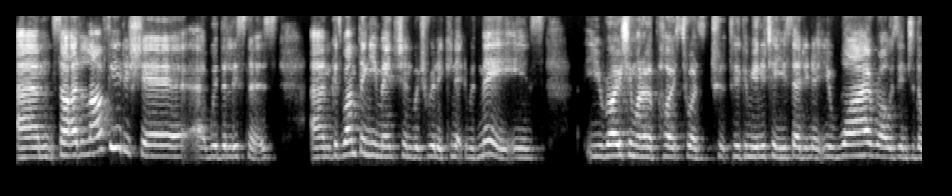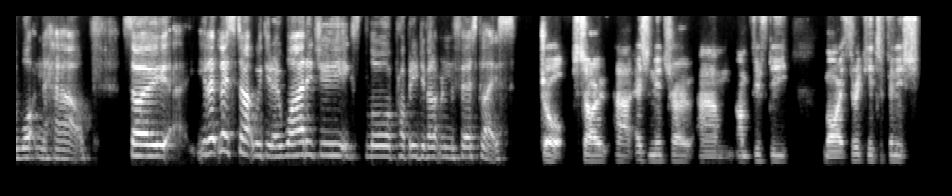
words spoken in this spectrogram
Um, so I'd love for you to share uh, with the listeners, because um, one thing you mentioned, which really connected with me, is you wrote in one of the posts towards to, the community. You said, you know, your why rolls into the what and the how. So you let, us start with, you know, why did you explore property development in the first place? Sure. So uh, as an intro, um, I'm 50. My three kids have finished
